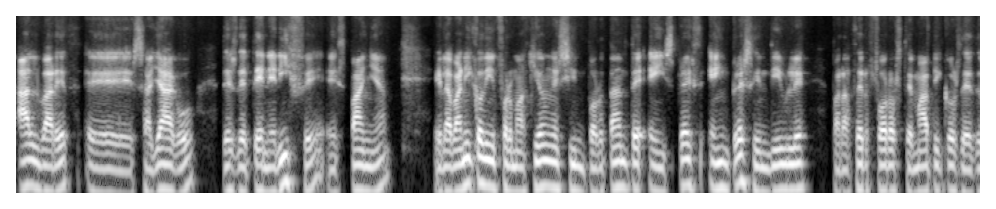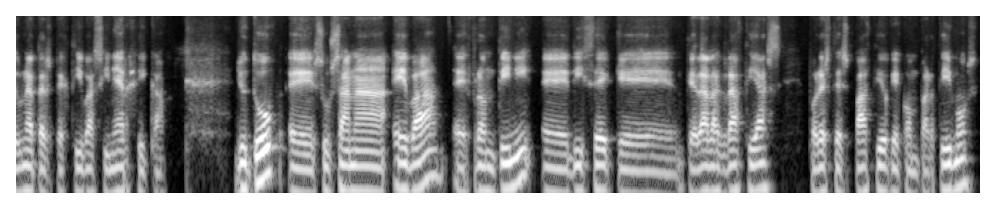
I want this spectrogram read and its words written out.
Álvarez Sayago, desde Tenerife, España, el abanico de información es importante e, e imprescindible para hacer foros temáticos desde una perspectiva sinérgica. YouTube, eh, Susana Eva eh, Frontini eh, dice que te da las gracias por este espacio que compartimos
